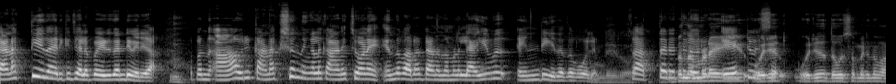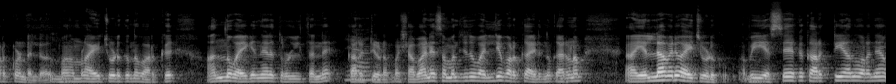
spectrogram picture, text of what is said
കണക്ട് ചെയ്തായിരിക്കും ചിലപ്പോൾ എഴുതേണ്ടി വരിക. അപ്പം ആ ഒരു കണക്ഷൻ നിങ്ങൾ കാണിച്ചോണേ എന്ന് പറഞ്ഞിട്ടാണ് നമ്മൾ ലൈവ് എൻഡ് ചെയ്തത് പോലും. സോ ഏറ്റവും ഒരു ഒരു ദിവസം വരുന്ന വർക്ക് ഉണ്ടല്ലോ. ഇപ്പോൾ നമ്മൾ അയച്ചു കൊടുക്കുന്ന വർക്ക് അന്ന് വൈകുന്നേരത്തുള്ളിൽ തന്നെ കറക്റ്റ് ചെയ്യണം. അപ്പോൾ ഷബാനെ സംബന്ധിച്ചത് വലിയ വർക്കായിരുന്നു കാരണം എല്ലാവരും അയച്ചു കൊടുക്കും. അപ്പോൾ ഈ എസ് എ ഒക്കെ കറക്റ്റ് ചെയ്യാന്ന് പറഞ്ഞാൽ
